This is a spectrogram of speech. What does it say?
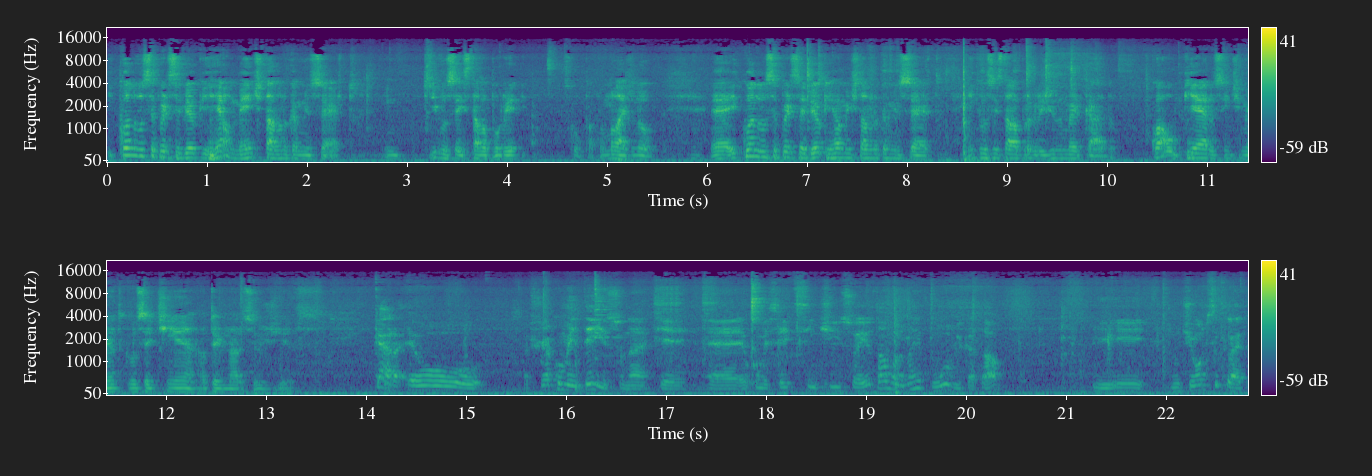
E quando você percebeu que realmente estava no caminho certo? Em que você estava por. Desculpa, vamos lá de novo. É, e quando você percebeu que realmente estava no caminho certo, em que você estava progredindo no mercado, qual que era o sentimento que você tinha ao terminar os seus dias? Cara, eu acho que já comentei isso, né? Que é, eu comecei a sentir isso aí, eu estava morando na República e tal, e não tinha uma bicicleta.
